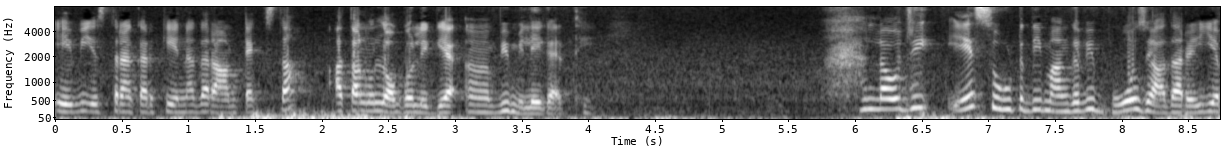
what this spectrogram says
ਇਹ ਵੀ ਇਸ ਤਰ੍ਹਾਂ ਕਰਕੇ ਇਹਨਾਂ ਦਾ ਰਾਮ ਟੈਕਸ ਦਾ ਆ ਤੁਹਾਨੂੰ ਲੋਗੋ ਲੱਗਿਆ ਵੀ ਮਿਲੇਗਾ ਇੱਥੇ। ਲਓ ਜੀ, ਇਹ ਸੂਟ ਦੀ ਮੰਗ ਵੀ ਬਹੁਤ ਜ਼ਿਆਦਾ ਰਹੀ ਹੈ।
